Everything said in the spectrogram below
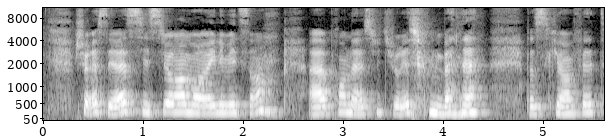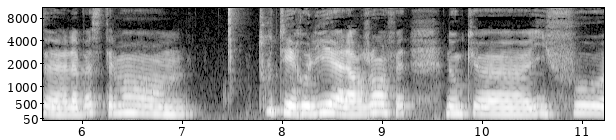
je suis restée assise sur un banc avec les médecins à apprendre à suturer sur une banane parce qu'en fait euh, là-bas c'est tellement tout est relié à l'argent en fait. Donc euh, il, faut,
